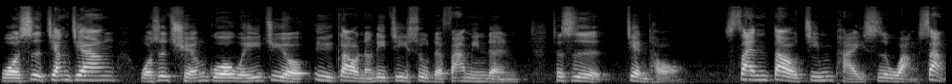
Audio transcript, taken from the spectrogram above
我是江江，我是全国唯一具有预告能力技术的发明人。这是箭头，三道金牌是往上，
